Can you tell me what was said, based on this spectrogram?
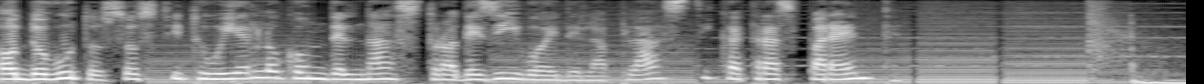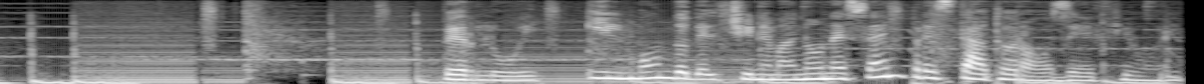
Ho dovuto sostituirlo con del nastro adesivo e della plastica trasparente. Per lui, il mondo del cinema non è sempre stato rose e fiori.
